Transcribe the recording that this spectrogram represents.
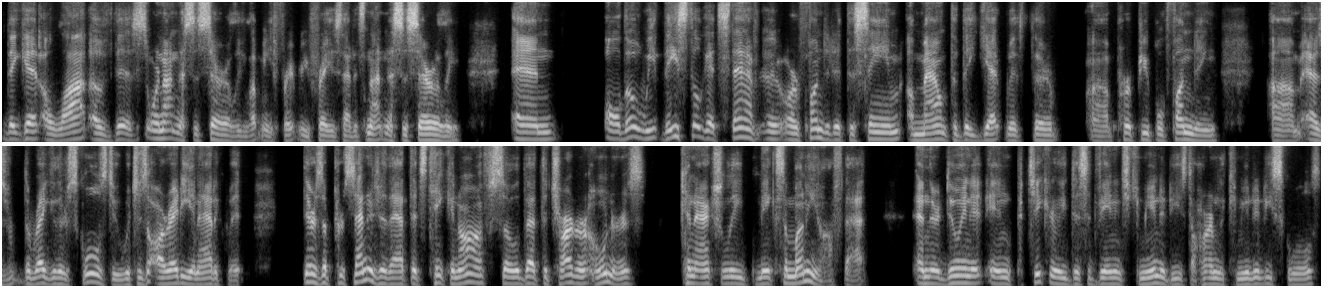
they get a lot of this, or not necessarily. Let me rephrase that. It's not necessarily, and although we they still get staff uh, or funded at the same amount that they get with their uh, per pupil funding um, as the regular schools do, which is already inadequate. There's a percentage of that that's taken off so that the charter owners can actually make some money off that. And they're doing it in particularly disadvantaged communities to harm the community schools.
